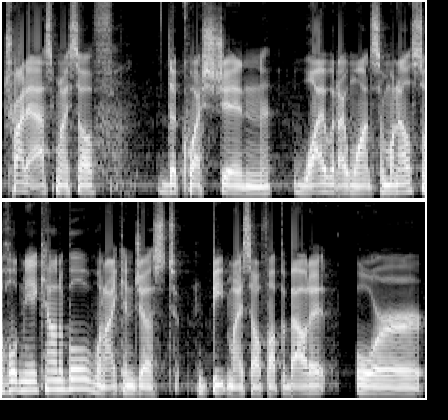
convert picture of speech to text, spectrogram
try to ask myself the question why would I want someone else to hold me accountable when I can just beat myself up about it or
